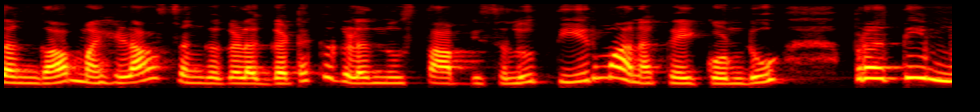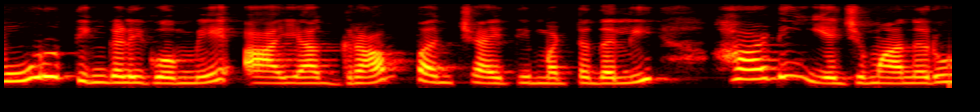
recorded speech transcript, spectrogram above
ಸಂಘ, ಮಹಿಳಾ ಸಂಘಗಳ ಘಟಕಗಳನ್ನು ಸ್ಥಾಪಿಸಲು ತೀರ್ಮಾನ ಕೈಗೊಂಡು ಪ್ರತಿ ಮೂರು ತಿಂಗಳಿಗೊಮ್ಮೆ ಆಯಾ ಗ್ರಾಮ ಪಂಚಾಯಿತಿ ಮಟ್ಟದಲ್ಲಿ ಹಾಡಿ ಯಜಮಾನರು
